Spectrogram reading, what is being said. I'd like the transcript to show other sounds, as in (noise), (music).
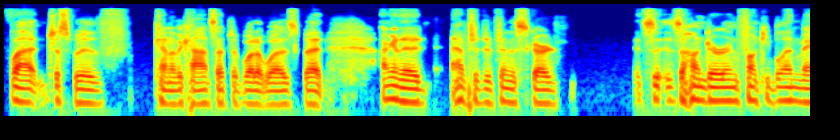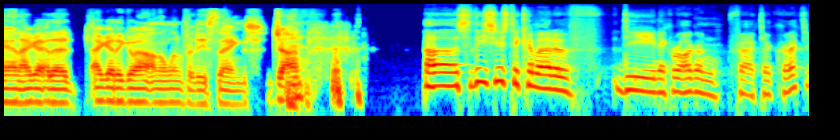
flat, just with kind of the concept of what it was. But I'm gonna have to defend this card. It's it's a Honduran funky blend, man. I gotta I gotta go out on the limb for these things, John. (laughs) uh, so these used to come out of the Nicaraguan factor, correct?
